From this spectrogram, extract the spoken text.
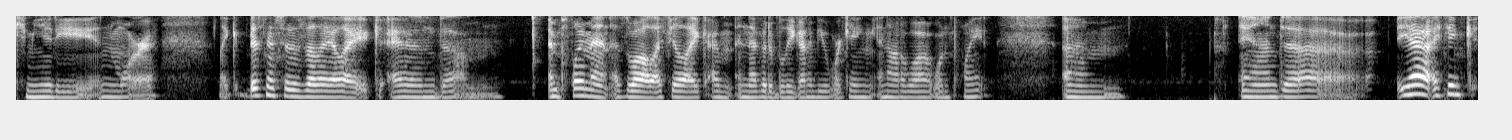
community and more like businesses that I like and um, employment as well. I feel like I'm inevitably going to be working in Ottawa at one point. Um, and uh, yeah, I think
